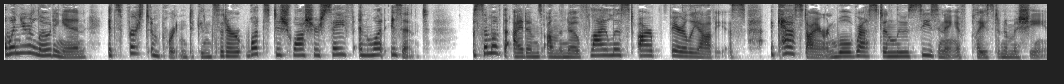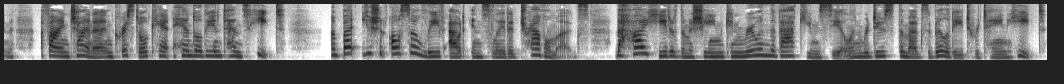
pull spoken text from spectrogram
When you're loading in, it's first important to consider what's dishwasher safe and what isn't. Some of the items on the no fly list are fairly obvious. A cast iron will rust and lose seasoning if placed in a machine. Fine china and crystal can't handle the intense heat. But you should also leave out insulated travel mugs. The high heat of the machine can ruin the vacuum seal and reduce the mug's ability to retain heat.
